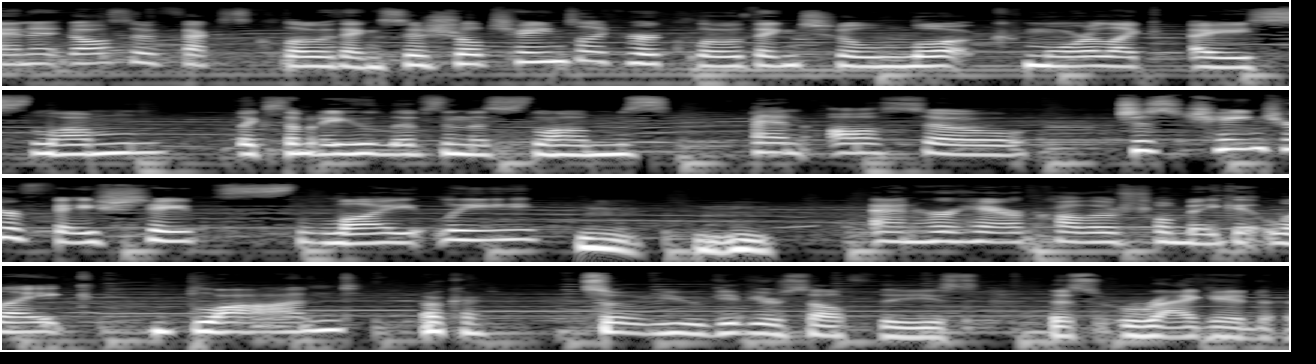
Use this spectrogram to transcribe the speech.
and it also affects clothing. So she'll change like her clothing to look more like a slum, like somebody who lives in the slums, and also just change her face shape slightly, Mm-hmm. And her hair color. She'll make it like blonde. Okay. So you give yourself these this ragged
